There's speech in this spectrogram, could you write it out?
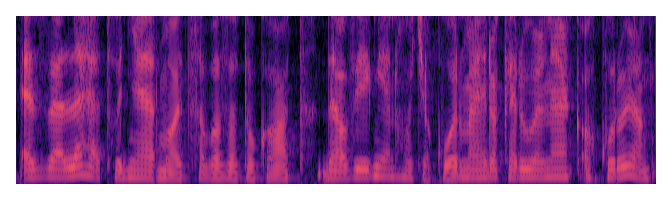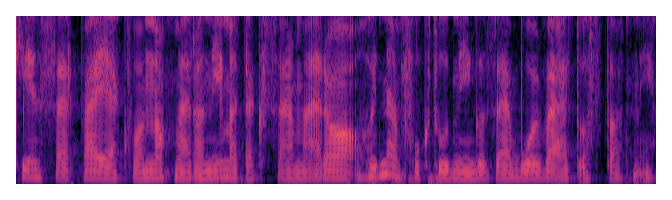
ezzel lehet, hogy nyer majd szavazatokat, de a végén, hogyha kormányra kerülnek, akkor olyan kényszerpályák vannak már a németek számára, hogy nem fog tudni igazából változtatni.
